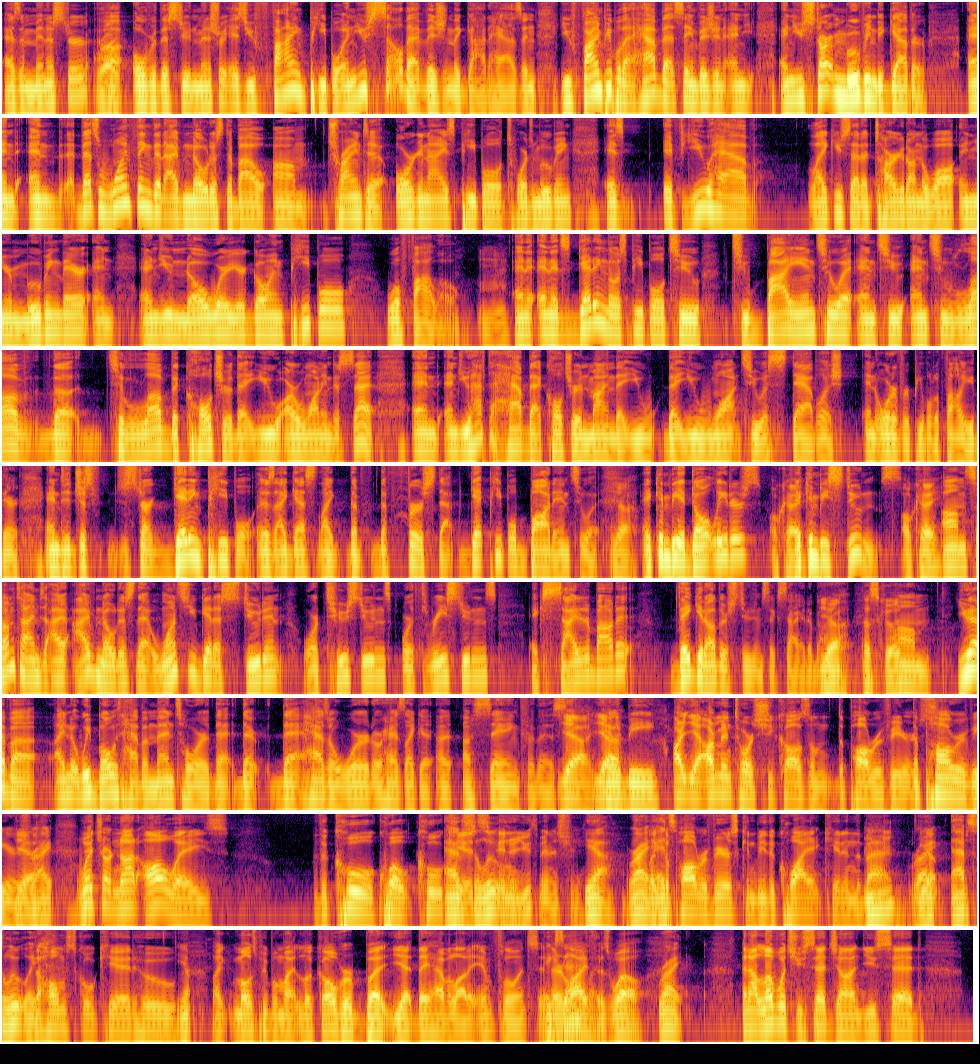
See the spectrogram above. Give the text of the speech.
as a minister uh, over this student ministry is you find people and you sell that vision that God has and you find people that have that same vision and and you start moving together. And and that's one thing that I've noticed about um, trying to organize people towards moving is if you have like you said a target on the wall and you're moving there and and you know where you're going people will follow and and it's getting those people to to buy into it and to and to love the to love the culture that you are wanting to set. And and you have to have that culture in mind that you that you want to establish in order for people to follow you there. And to just, just start getting people is i guess like the the first step. Get people bought into it. Yeah. it can be adult leaders. Okay. it can be students. Okay. um, sometimes I, I've noticed that once you get a student or two students or three students excited about it, they get other students excited about Yeah, it. that's good. Um, you have a. I know we both have a mentor that that that has a word or has like a, a, a saying for this. yeah, yeah. It would be our yeah, our mentor. She calls them the Paul Revere's. the Paul Revere's, yeah. right? Which are not always the cool quote cool kids Absolutely. in your youth ministry. Yeah, right. Like It's- the Paul Revere's can be the quiet kid in the back, mm-hmm. right? Yep, absolutely. The homeschool kid who, Yep. like most people might look over, but yet they have a lot of influence in their life as well. right. And I love what you said, John. You said,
